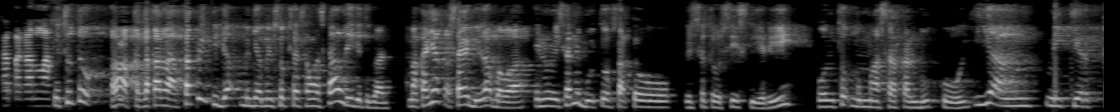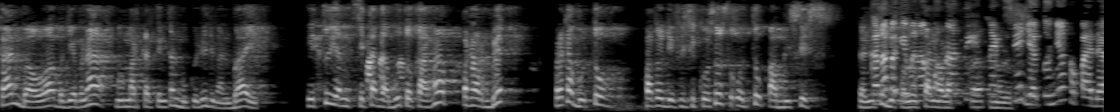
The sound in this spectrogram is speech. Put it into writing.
Katakanlah itu tuh, ah, katakanlah, tapi tidak menjamin sukses sama sekali gitu kan. Makanya saya bilang bahwa Indonesia ini butuh satu institusi sendiri untuk memasarkan buku yang mikirkan bahwa bagaimana memarketingkan buku ini dengan baik. Itu yang kita nggak butuh karena penerbit mereka butuh satu divisi khusus untuk publicist dan karena itu diperlukan oleh nanti eh, nextnya jatuhnya kepada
